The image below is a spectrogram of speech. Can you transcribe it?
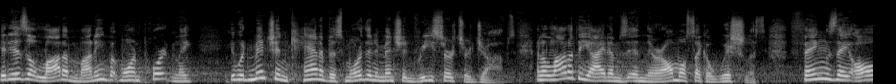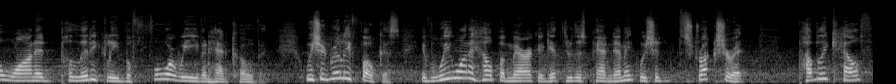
it is a lot of money, but more importantly, it would mention cannabis more than it mentioned research or jobs. And a lot of the items in there are almost like a wish list, things they all wanted politically before we even had COVID. We should really focus. If we want to help America get through this pandemic, we should structure it public health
